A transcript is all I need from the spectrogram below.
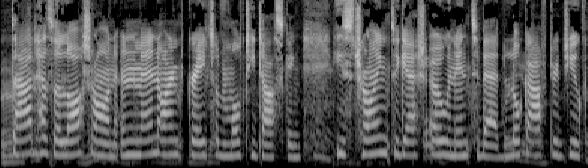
And Dad has a lot on, and men aren't great at multitasking. He's trying to get Owen into bed, look after Duke,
